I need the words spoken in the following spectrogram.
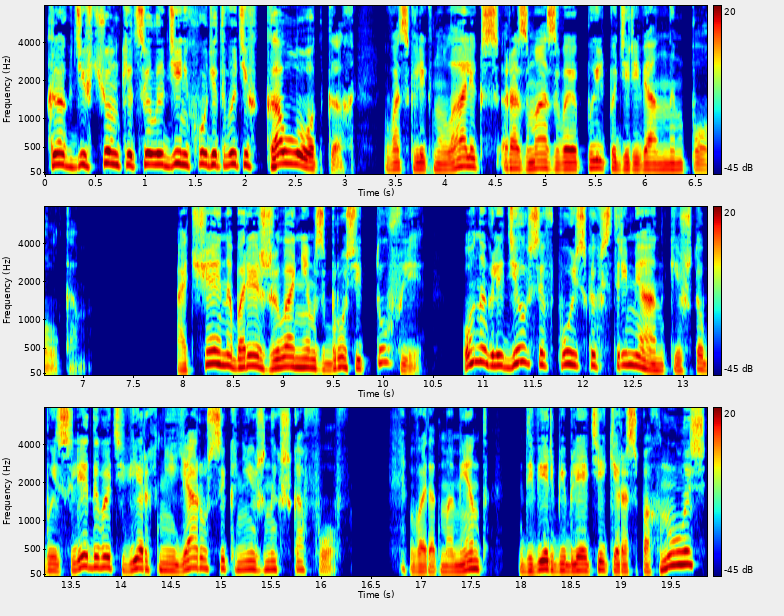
как девчонки целый день ходят в этих колодках!» — воскликнул Алекс, размазывая пыль по деревянным полкам. Отчаянно борясь с желанием сбросить туфли, он огляделся в поисках стремянки, чтобы исследовать верхние ярусы книжных шкафов. В этот момент дверь библиотеки распахнулась,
